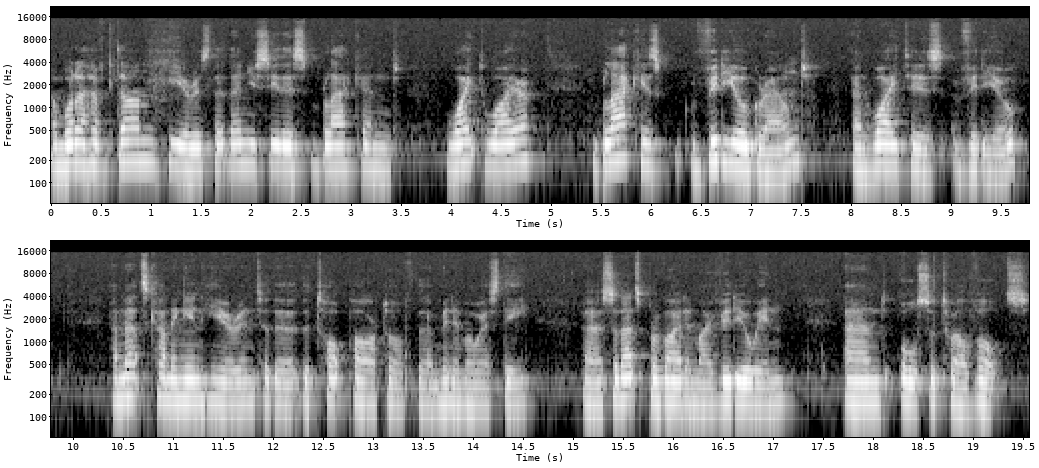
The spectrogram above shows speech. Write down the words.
And what I have done here is that then you see this black and white wire. Black is video ground and white is video. And that's coming in here into the, the top part of the Minim OSD. Uh, so that's providing my video in and also 12 volts.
